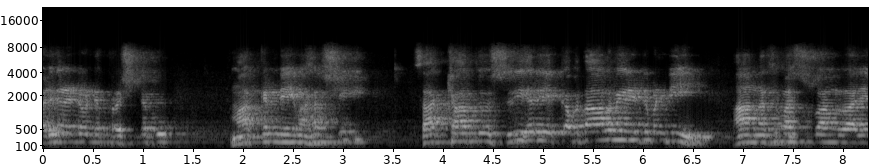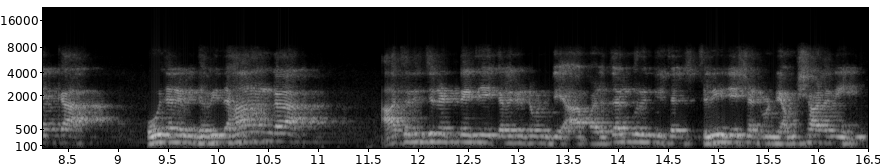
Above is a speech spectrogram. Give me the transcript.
అడిగినటువంటి ప్రశ్నకు మార్కండే మహర్షి సాక్షాత్తు శ్రీహరి యొక్క అవతారమైనటువంటి ఆ నరసింహస్వామి వారి యొక్క పూజని విధ విధానంగా ఆచరించినట్లయితే కలిగినటువంటి ఆ ఫలితం గురించి తెలిసి తెలియజేసినటువంటి అంశాలని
